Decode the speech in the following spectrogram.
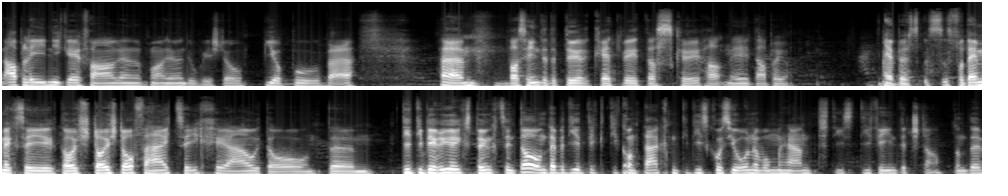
Ablehnungen erfahren. Ja, du bist da Biobauer. Ähm, was hinter der Tür geredet wird, das gehört halt nicht. Aber eben, von dem her gesehen, da ist, da ist die Offenheit sicher auch da. Und, ähm, die, die Berührungspunkte sind da und eben die, die, die Kontakte und die Diskussionen, die wir haben, die, die finden statt. Und, äh,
